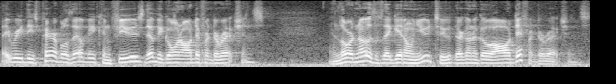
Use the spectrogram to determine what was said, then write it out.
they read these parables, they'll be confused, they'll be going all different directions. And Lord knows if they get on YouTube, they're going to go all different directions.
